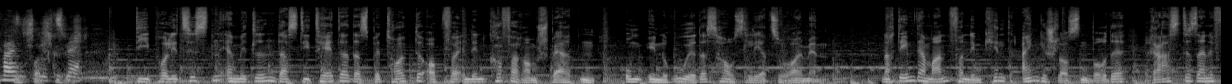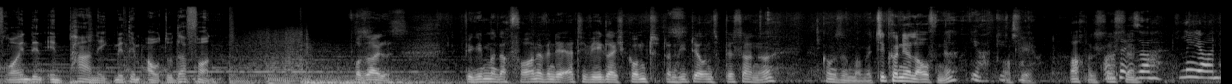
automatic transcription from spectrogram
weiß ich nichts mehr. Die Polizisten ermitteln, dass die Täter das betäubte Opfer in den Kofferraum sperrten, um in Ruhe das Haus leer zu räumen. Nachdem der Mann von dem Kind eingeschlossen wurde, raste seine Freundin in Panik mit dem Auto davon. Frau Seidel, wir gehen mal nach vorne. Wenn der RTW gleich kommt, dann sieht er uns besser, ne? Kommen Sie mal mit. Sie können ja laufen, ne? Ja, geht. Okay. Ach, was ist Oh, das da denn? ist er. Leon.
